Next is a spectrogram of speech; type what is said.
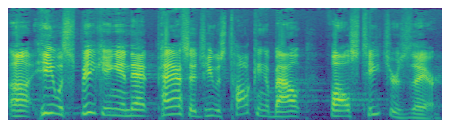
Uh, he was speaking in that passage, he was talking about false teachers there.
